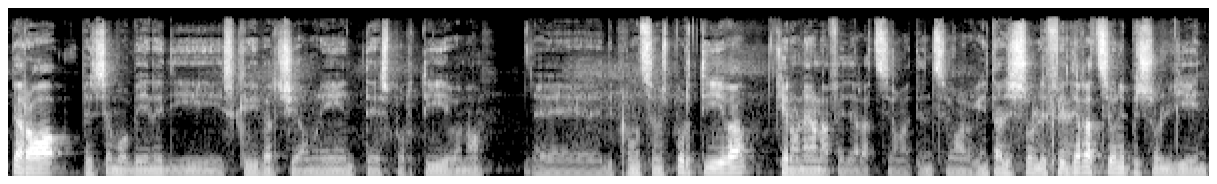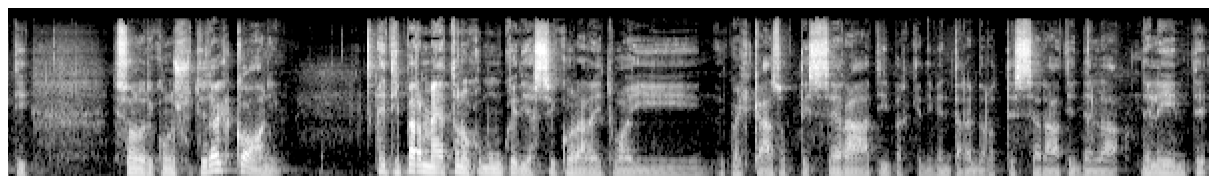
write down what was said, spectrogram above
Però pensiamo bene di iscriverci a un ente sportivo, no? Eh, di promozione sportiva, che non è una federazione, attenzione, perché in Italia ci sono le Ok. federazioni, poi ci sono gli enti che sono riconosciuti dal CONI e ti permettono comunque di assicurare i tuoi, in quel caso, tesserati, perché diventerebbero tesserati della- dell'ente,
